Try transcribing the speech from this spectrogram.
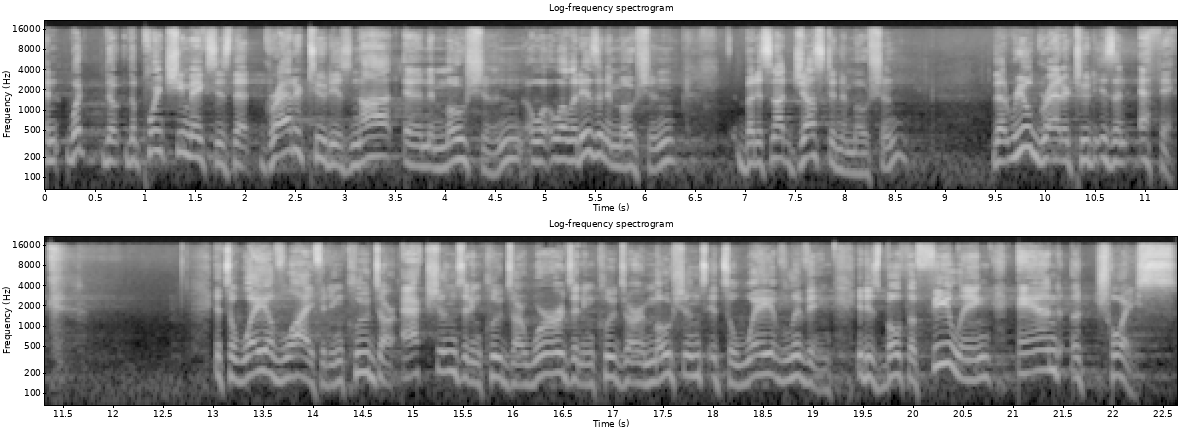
And what the, the point she makes is that gratitude is not an emotion. Well, it is an emotion, but it's not just an emotion. That real gratitude is an ethic. It's a way of life. It includes our actions, it includes our words, it includes our emotions. It's a way of living. It is both a feeling and a choice,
